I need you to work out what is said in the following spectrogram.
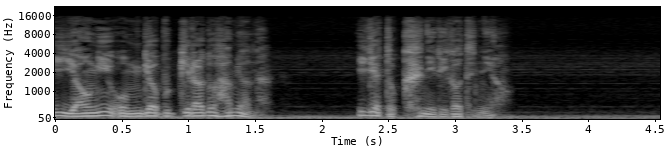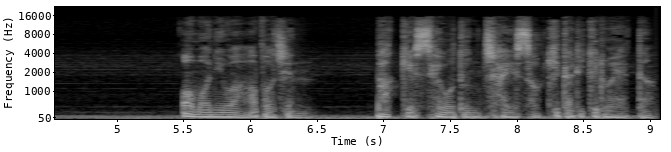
이 영이 옮겨붙기라도 하면 이게 또 큰일이거든요. 어머니와 아버진 밖에 세워둔 차에서 기다리기로 했다.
